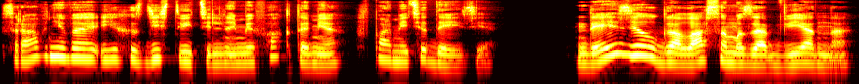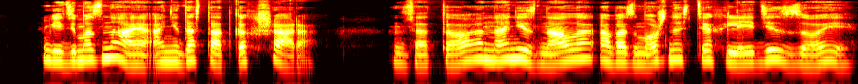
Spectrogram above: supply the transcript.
сравнивая их с действительными фактами в памяти Дейзи. Дейзи лгала самозабвенно, видимо, зная о недостатках шара. Зато она не знала о возможностях леди Зои.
